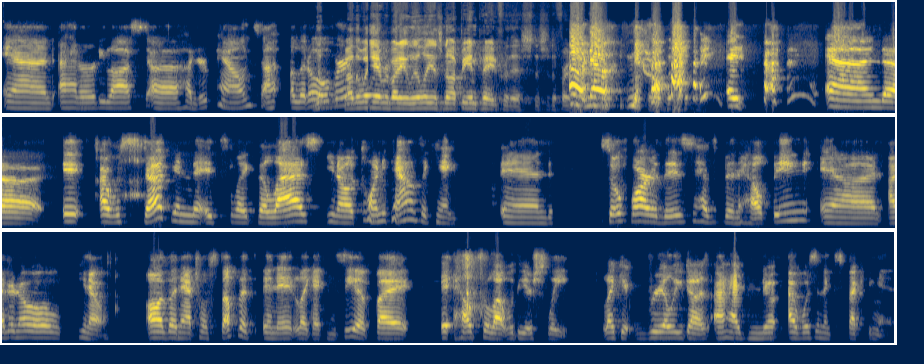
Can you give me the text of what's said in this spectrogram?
and I had already lost a uh, hundred pounds, a, a little No, over. By the way, everybody, Lily is not being paid for this. This is the first. Oh time. no. And uh it I was stuck and it's like the last, you know, 20 pounds I can't and so far this has been helping and I don't know, you know, all the natural stuff that's in it, like I can see it, but it helps a lot with your sleep. Like it really does. I had no I wasn't expecting it.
